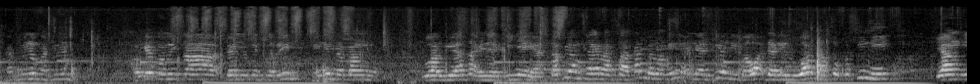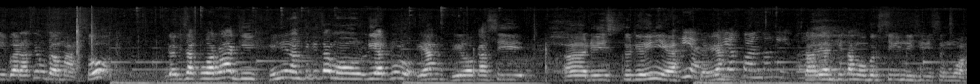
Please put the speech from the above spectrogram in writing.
Kasih minum, kasih minum. Oke pemirsa dan misteri, ini memang luar biasa energinya ya. Tapi yang saya rasakan memang ini energi yang dibawa dari luar masuk ke sini. Yang ibaratnya udah masuk, nggak bisa keluar lagi. Ini nanti kita mau lihat dulu ya di lokasi eh, di studio ini ya, Iya, ya. iya Pak Antoni. Eh, Sekalian kita mau bersihin di sini semua,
